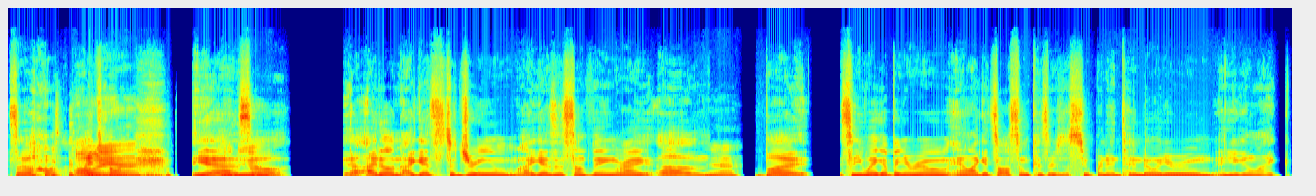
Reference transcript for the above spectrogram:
So I don't. yeah. Yeah. Do. so I don't. I guess it's a dream. I guess it's something, right? Um, Yeah. But so you wake up in your room and like it's awesome because there's a Super Nintendo in your room and you can like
